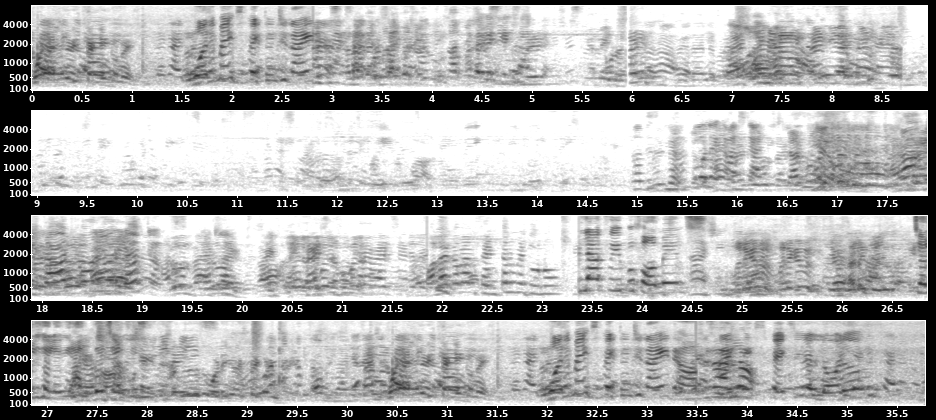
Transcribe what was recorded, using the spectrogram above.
What? What expecting tonight? Am I expecting tonight? No, this is not. Pole, I can't stand it. Start from your centre में दोनों lakh for your performance चलो चलो आगे चलो What am I expecting tonight? Um, I'm expecting a lot of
